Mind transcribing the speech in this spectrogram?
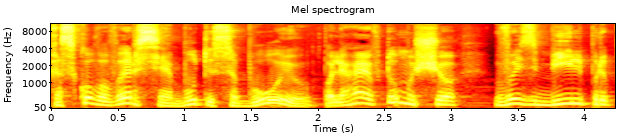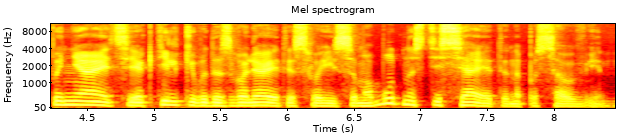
Казкова версія бути собою полягає в тому, що весь біль припиняється, як тільки ви дозволяєте своїй самобутності сяяти, написав він.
